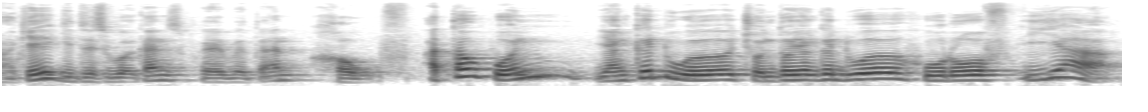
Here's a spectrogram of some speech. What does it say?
Okey, kita sebutkan sebagai perkataan khauf. Ataupun yang kedua, contoh yang kedua huruf ya.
